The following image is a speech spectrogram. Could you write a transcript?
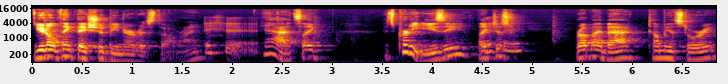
You don't think they should be nervous though, right? Mhm. Yeah, it's like it's pretty easy. Like just Mhm. rub my back, tell me a story.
